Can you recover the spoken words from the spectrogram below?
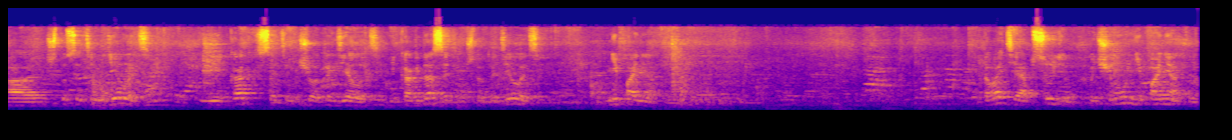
а что с этим делать, и как с этим что-то делать, и когда с этим что-то делать, непонятно. Давайте обсудим, почему непонятно,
